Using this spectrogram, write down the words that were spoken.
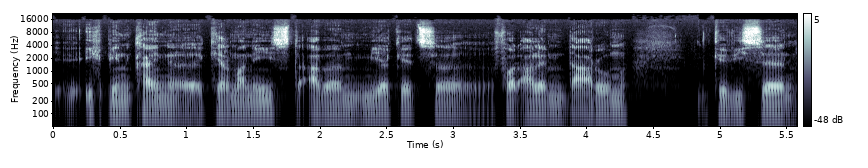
ich bin kein äh, Germanist, aber mir geht es äh, vor allem darum, gewisse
